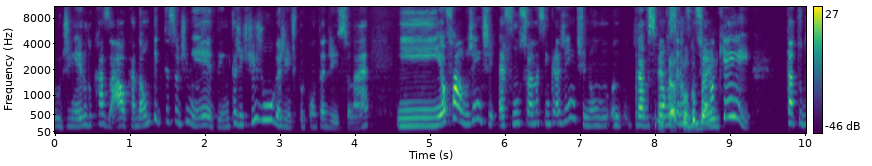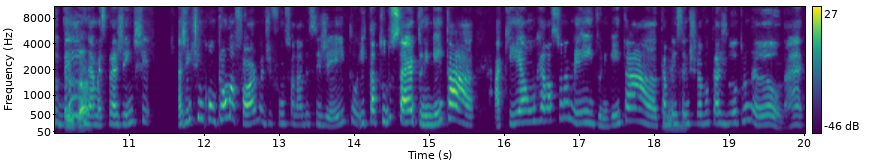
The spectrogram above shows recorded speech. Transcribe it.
o dinheiro do casal, cada um tem que ter seu dinheiro, tem muita gente que julga a gente por conta disso, né? E eu falo, gente, é, funciona assim pra gente, não, pra, pra tá você não funciona, bem. ok, tá tudo bem, Exato. né? Mas pra gente, a gente encontrou uma forma de funcionar desse jeito e tá tudo certo, ninguém tá. Aqui é um relacionamento, ninguém tá, tá uhum. pensando em tirar vantagem do outro, não, né?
